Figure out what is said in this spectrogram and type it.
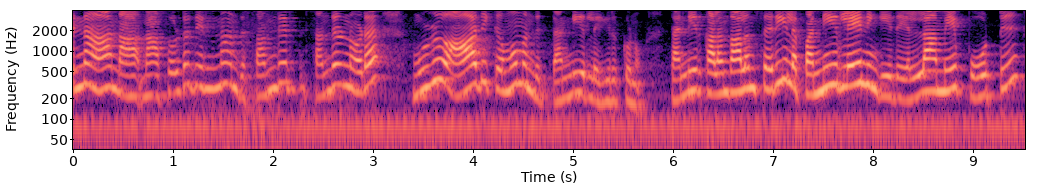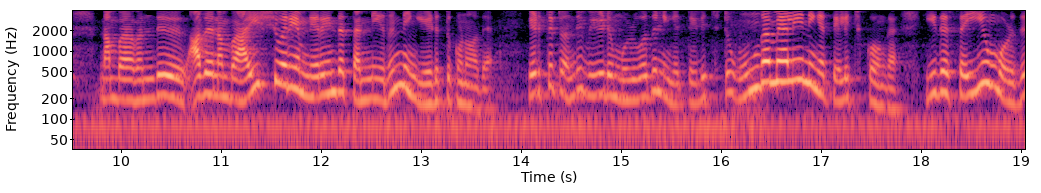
ஏன்னா நான் நான் சொல்கிறது என்னன்னா அந்த சந்திர சந்திரனோட முழு ஆதிக்கமும் அந்த தண்ணீரில் இருக்கணும். தண்ணீர் கலந்தாலும் சரி இல்லை பன்னீர்லேயே நீங்கள் இதை எல்லாமே போட்டு நம்ம வந்து அதை நம்ம ஐஸ்வர்யம் நிறைந்த தண்ணீர்னு நீங்கள் எடுத்துக்கணும் அதை. எடுத்துகிட்டு வந்து வீடு முழுவதும் நீங்கள் தெளிச்சுட்டு உங்கள் மேலேயும் நீங்கள் தெளிச்சுக்கோங்க. இதை செய்யும் பொழுது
